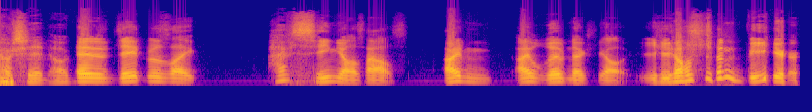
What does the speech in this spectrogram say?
oh shit, dog. and Jayton was like, "I've seen y'all's house. I I live next to y'all. Y'all shouldn't be here.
